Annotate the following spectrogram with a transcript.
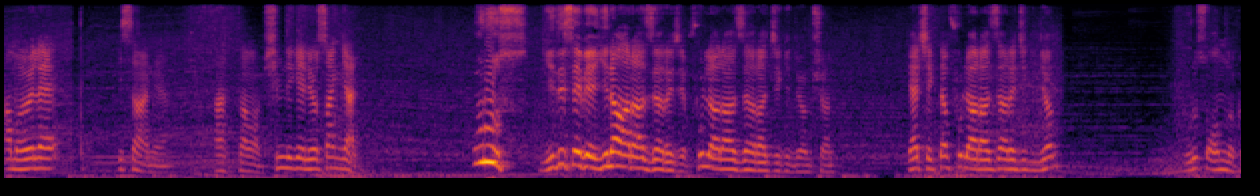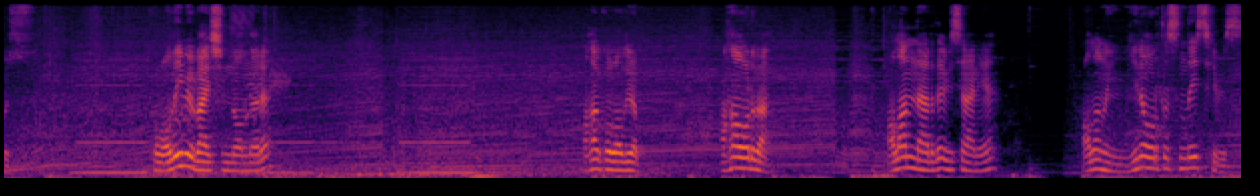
Ama öyle bir saniye. Heh tamam. Şimdi geliyorsan gel. Urus 7 seviye yine arazi aracı. Full arazi aracı gidiyorum şu an. Gerçekten full arazi aracı gidiyorum. Urus 19. Kovalayayım mı ben şimdi onları? Aha kovalıyorum. Aha orada. Alan nerede? Bir saniye. Alanın yine ortasındayız ki biz.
